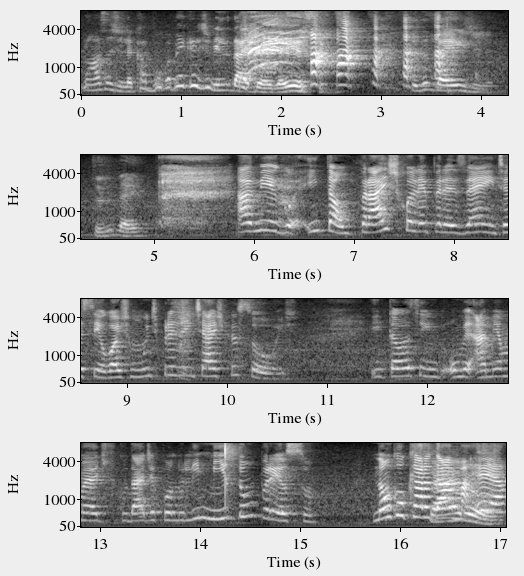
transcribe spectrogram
Nossa, Júlia, acabou com a minha credibilidade hoje, é isso? Tudo bem, Júlia. Tudo bem. Amigo, então, pra escolher presente, assim, eu gosto muito de presentear as pessoas. Então, assim, a minha maior dificuldade é quando limitam o preço. Não que eu quero dar Sério? mais. É,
